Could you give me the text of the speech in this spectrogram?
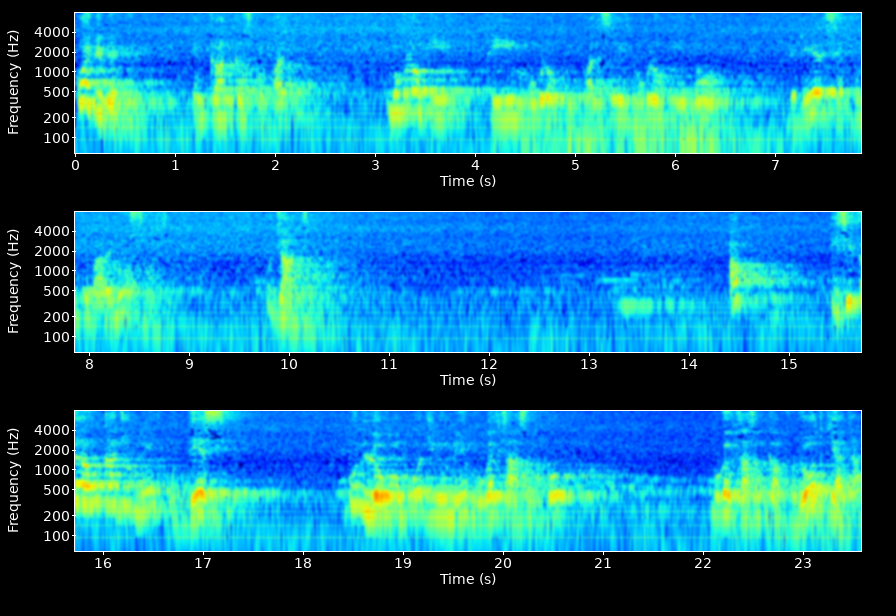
कोई भी व्यक्ति इन क्रॉनिकल्स को पढ़ के, मुगलों की थीम मुगलों की पॉलिसीज़ मुगलों की जो डिटेल्स हैं, उनके बारे में वो समझ सकता वो जान सकता अब इसी तरह उनका जो मेन उद्देश्य उन लोगों को जिन्होंने मुगल शासन को मुगल शासन का विरोध किया था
